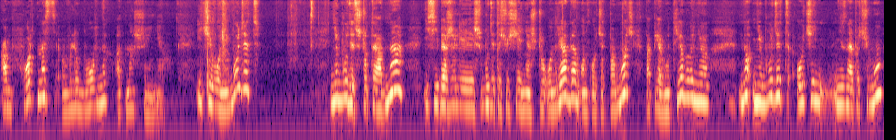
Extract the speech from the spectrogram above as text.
комфортность в любовных отношениях. И чего не будет, не будет, что ты одна и себя жалеешь, будет ощущение, что он рядом, он хочет помочь по первому требованию – но не будет очень, не знаю почему,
